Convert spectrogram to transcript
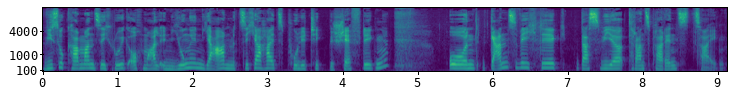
Wieso kann man sich ruhig auch mal in jungen Jahren mit Sicherheitspolitik beschäftigen? Und ganz wichtig, dass wir Transparenz zeigen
